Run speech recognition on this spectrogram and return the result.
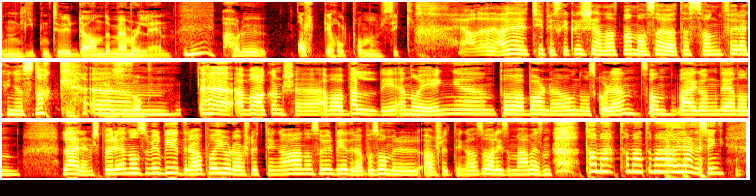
en liten tur down the memory lane. Mm. Har du alltid holdt på med musikk? Ja, det er den typiske klisjeen at mamma sa jo at jeg sang før jeg kunne snakke. Um, Jeg var kanskje jeg var veldig annoying eh, på barne- og ungdomsskolen. Sånn, hver gang det er noen læreren spør er noen som vil bidra på juleavslutninga, noen som vil bidra på sommeravslutninga, så var liksom jeg bare sånn Ta meg, ta meg, ta meg, jeg vil gjerne synge!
